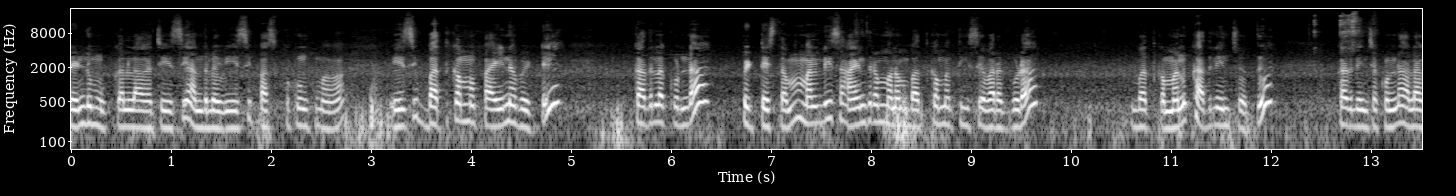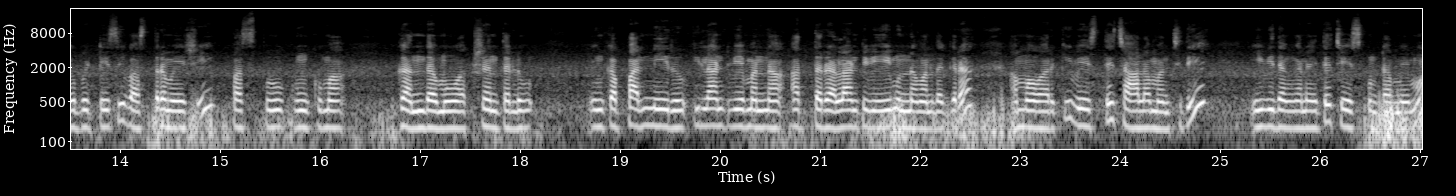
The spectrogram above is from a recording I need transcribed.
రెండు ముక్కల్లాగా చేసి అందులో వేసి పసుపు కుంకుమ వేసి బతుకమ్మ పైన పెట్టి కదలకుండా పెట్టేస్తాము మళ్ళీ సాయంత్రం మనం బతుకమ్మ తీసే వరకు కూడా బతుకమ్మను కదిలించొద్దు. కదిలించకుండా అలాగ పెట్టేసి వస్త్రం వేసి పసుపు కుంకుమ గంధము అక్షంతలు ఇంకా పన్నీరు ఇలాంటివి ఏమన్నా అత్తరు అలాంటివి ఏమున్నా మన దగ్గర అమ్మవారికి వేస్తే చాలా మంచిది. ఈ విధంగానైతే చేసుకుంటాం మేము.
